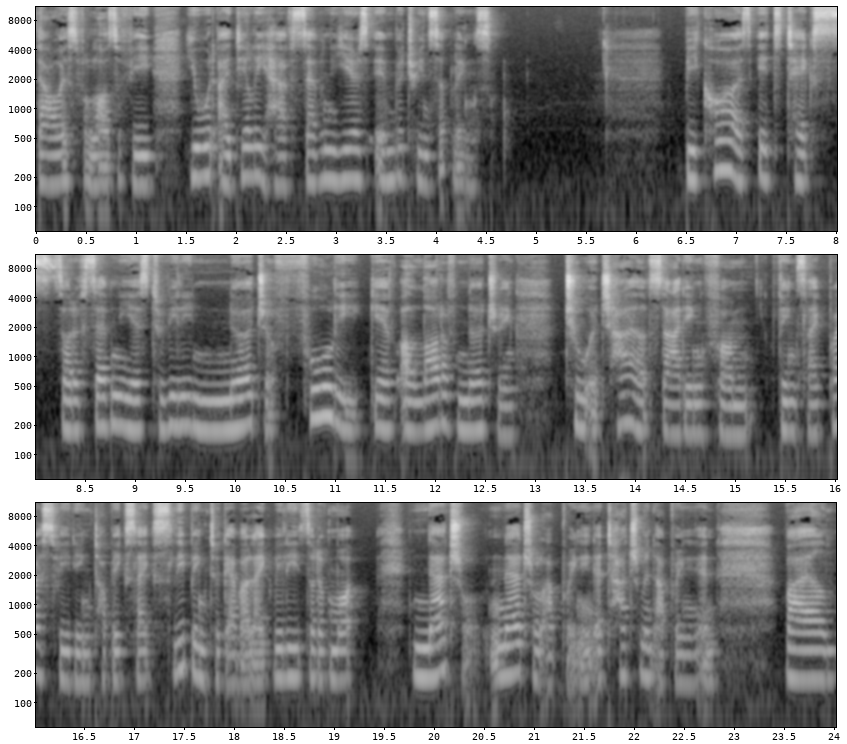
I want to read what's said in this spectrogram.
Taoist philosophy, you would ideally have seven years in between siblings. Because it takes sort of seven years to really nurture, fully give a lot of nurturing to a child, starting from things like breastfeeding, topics like sleeping together, like really sort of more natural, natural upbringing, attachment upbringing. And while,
